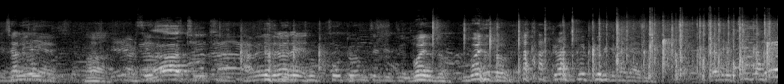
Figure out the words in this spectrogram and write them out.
चलिए। हाँ। बोल दो बोल दो। चलिए ठीक है।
